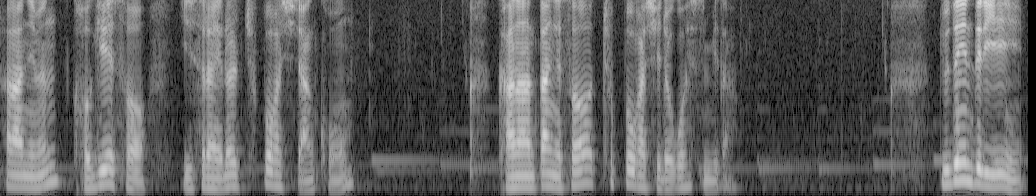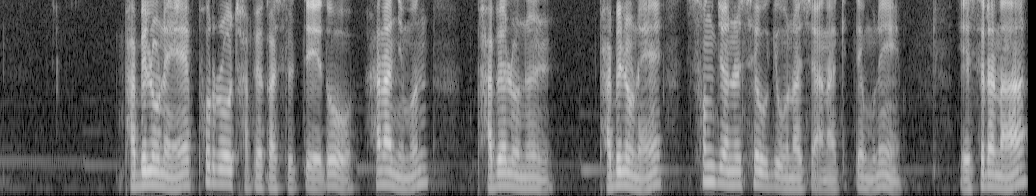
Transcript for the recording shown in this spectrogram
하나님은 거기에서 이스라엘을 축복하시지 않고 가나안 땅에서 축복하시려고 했습니다. 유대인들이 바벨론에 포로로 잡혀갔을 때에도 하나님은 바벨론을 바벨론에 성전을 세우기 원하지 않았기 때문에 에스라나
